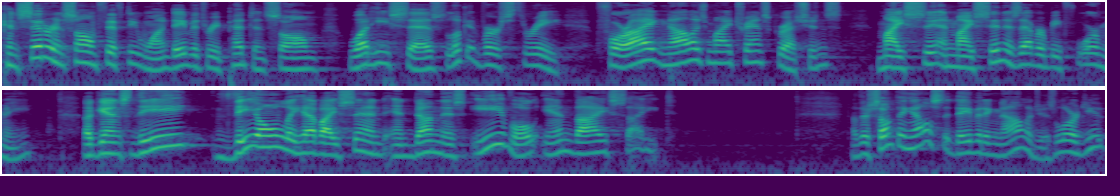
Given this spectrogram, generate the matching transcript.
consider in Psalm 51, David's repentance psalm, what he says. Look at verse 3 For I acknowledge my transgressions, my sin, and my sin is ever before me. Against thee Thee only have I sinned and done this evil in thy sight. Now, there's something else that David acknowledges. Lord, you,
